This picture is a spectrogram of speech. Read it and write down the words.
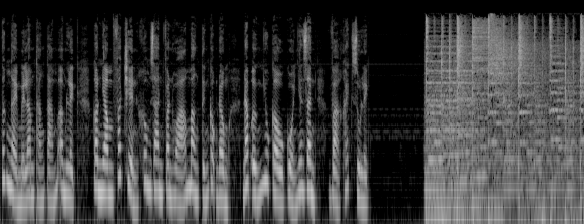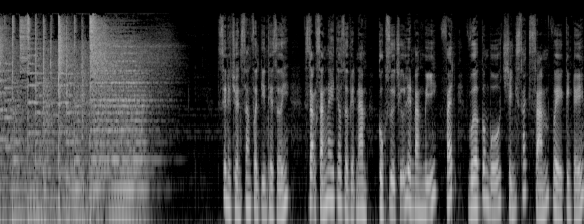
tức ngày 15 tháng 8 âm lịch, còn nhằm phát triển không gian văn hóa mang tính cộng đồng, đáp ứng nhu cầu của nhân dân và khách du lịch. Xin được chuyển sang phần tin thế giới. Dạng sáng nay theo giờ Việt Nam, Cục Dự trữ Liên bang Mỹ Fed vừa công bố chính sách xám về kinh tế.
